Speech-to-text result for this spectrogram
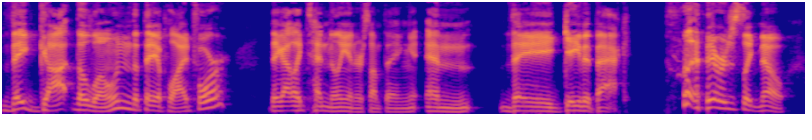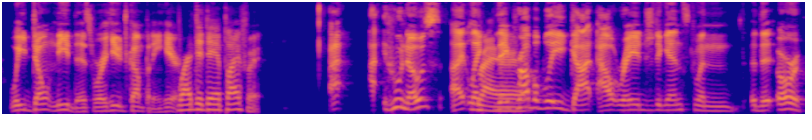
they got the loan that they applied for they got like 10 million or something and they gave it back they were just like, no, we don't need this. We're a huge company here. Why did they apply for it? I, I, who knows? I like right, they right, probably right. got outraged against when the or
